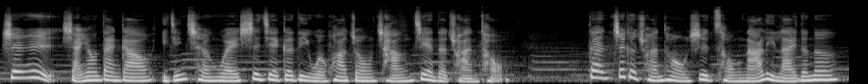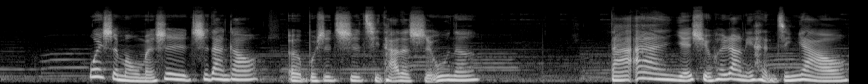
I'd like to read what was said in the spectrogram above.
生日享用蛋糕已经成为世界各地文化中常见的传统，但这个传统是从哪里来的呢？为什么我们是吃蛋糕，而不是吃其他的食物呢？答案也许会让你很惊讶哦。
